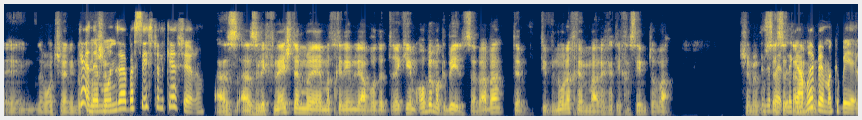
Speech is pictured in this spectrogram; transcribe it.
אה, למרות שאני בטוח כן, אמון זה הבסיס של קשר. אז, אז לפני שאתם אה, מתחילים לעבוד על טריקים, או במקביל, סבבה? ת, תבנו לכם מערכת יחסים טובה, זה שמבוססת על לגמרי אמון. במקביל.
